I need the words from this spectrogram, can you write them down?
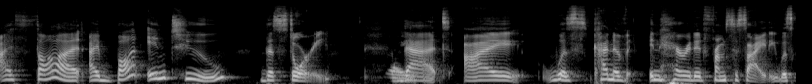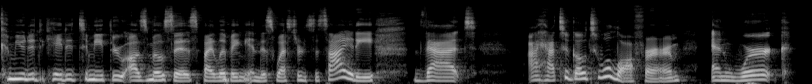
I thought I bought into the story right. that I was kind of inherited from society, was communicated to me through osmosis by living mm-hmm. in this Western society that I had to go to a law firm and work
